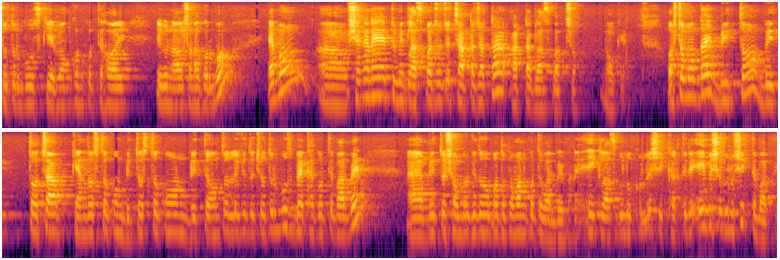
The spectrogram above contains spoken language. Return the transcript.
চতুর্ভুজ কীভাবে অঙ্কন করতে হয়, এগুলো আলোচনা করব। এবং সেখানে তুমি ক্লাস পাচ্ছ হচ্ছে চারটা চারটা, আটটা ক্লাস পাচ্ছ। ওকে অষ্টম অধ্যায়, বৃত্ত, বৃত্তচাপ কেন্দ্রস্থ কোণ, বৃত্তস্থ কোণ, বৃত্তে অন্তর্লিখিত চতুর্ভুজ ব্যাখ্যা করতে পারবে বৃত্ত সম্পর্কিত উপপাদ্য প্রমাণ করতে পারবে। মানে এই ক্লাসগুলো করলে শিক্ষার্থীরা এই বিষয়গুলো শিখতে পারবে।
